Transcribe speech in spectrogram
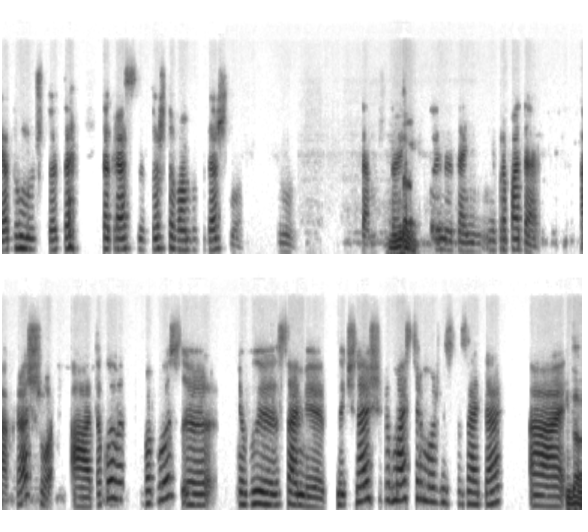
я думаю, что это как раз то, что вам бы подошло. Потому что да. юникоины да, не, не пропадают. А, хорошо. А такой вот вопрос. Э, вы сами начинающий мастер, можно сказать, да? А, да.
